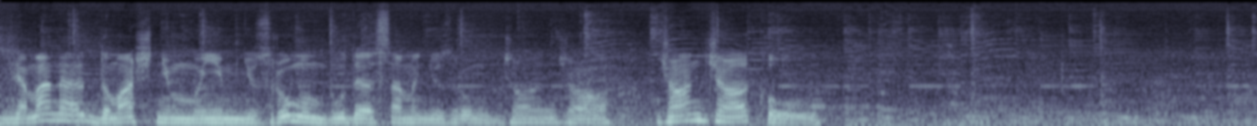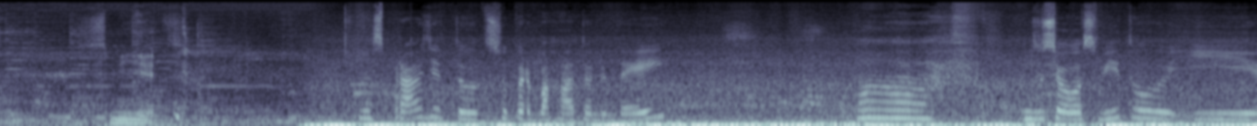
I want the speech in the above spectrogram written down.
для мене домашнім моїм ньюзрумом буде саме ньюзрум Джон Джо. Джон Джаку. Сміється. Насправді тут супер багато людей з усього світу, і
